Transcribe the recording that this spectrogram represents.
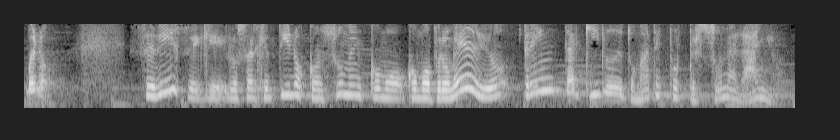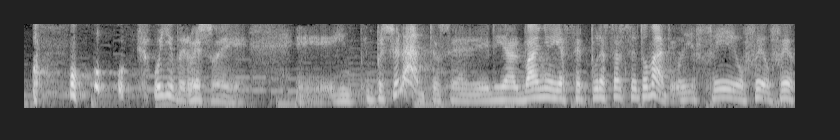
Bueno, se dice que los argentinos consumen como, como promedio 30 kilos de tomates por persona al año. Oye, pero eso es eh, impresionante, o sea, ir al baño y hacer pura salsa de tomate. Oye, feo, feo, feo.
